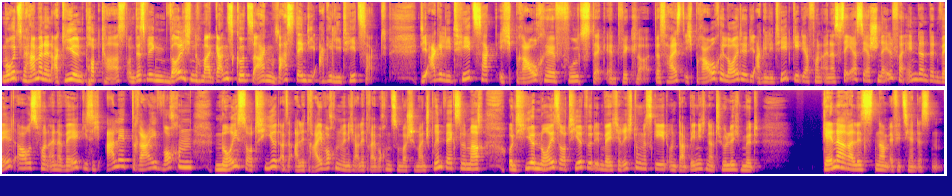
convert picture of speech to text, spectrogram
Moritz, wir haben einen agilen Podcast und deswegen wollte ich noch mal ganz kurz sagen, was denn die Agilität sagt. Die Agilität sagt, ich brauche Full-Stack-Entwickler. Das heißt, ich brauche Leute, die Agilität geht ja von einer sehr, sehr schnell verändernden Welt aus, von einer Welt, die sich alle drei Wochen neu sortiert, also alle drei Wochen, wenn ich alle drei Wochen zum Beispiel meinen Sprintwechsel mache und hier neu sortiert wird, in welche Richtung es geht. Und da bin ich natürlich mit Generalisten am effizientesten.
